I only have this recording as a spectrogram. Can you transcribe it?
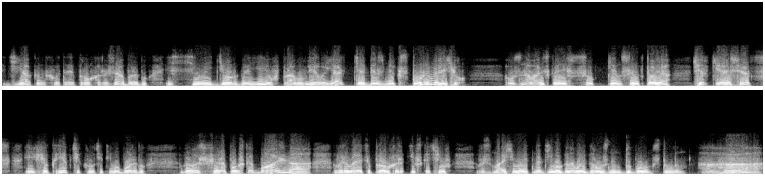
дьякон, хватая Прохора за бороду и с силой дергая ее вправо-влево. «Я тебя без микстуры вылечу! Узнавай скорее, сукин сын, кто я! Черкесец!» И еще крепче крутит его бороду. «Брось, Широпушка, больно!» Вырывается Прохор и, вскочив, взмахивает над его головой грузным дубовым стулом. «Ага,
